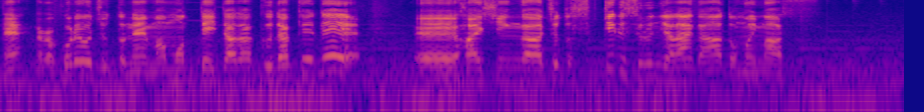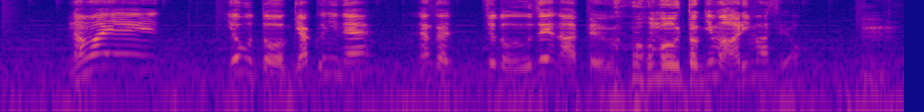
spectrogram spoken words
ね。だからこれをちょっとね、守っていただくだけで、えー、配信がちょっとスッキリするんじゃないかなと思います。名前呼ぶと逆にね、なんかちょっとうぜえなって 思う時もありますよ。うん。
